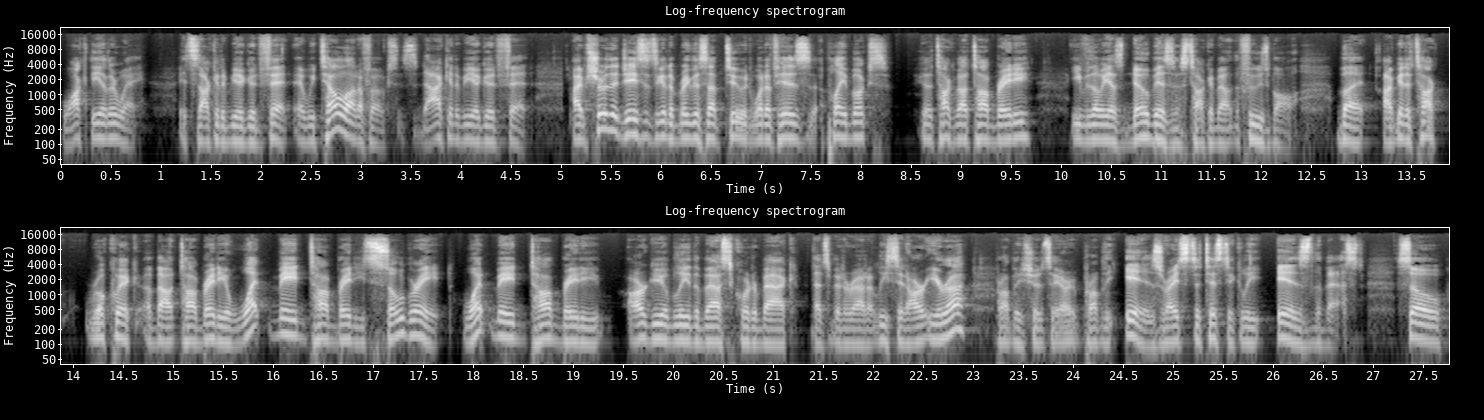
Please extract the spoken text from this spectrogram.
Walk the other way it's not going to be a good fit. And we tell a lot of folks it's not going to be a good fit. I'm sure that Jason's going to bring this up too in one of his playbooks. He's going to talk about Tom Brady, even though he has no business talking about the foosball. But I'm going to talk real quick about Tom Brady. What made Tom Brady so great? What made Tom Brady arguably the best quarterback that's been around, at least in our era? Probably should say, probably is, right? Statistically, is the best. So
